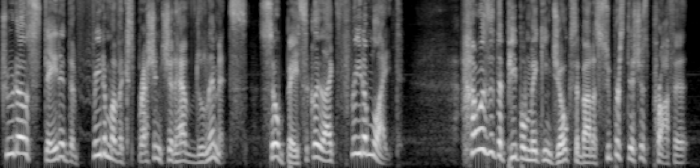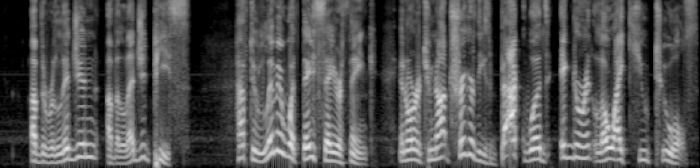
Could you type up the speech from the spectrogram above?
Trudeau stated that freedom of expression should have limits. So basically, like freedom light. How is it that people making jokes about a superstitious prophet of the religion of alleged peace have to limit what they say or think in order to not trigger these backwoods, ignorant, low IQ tools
